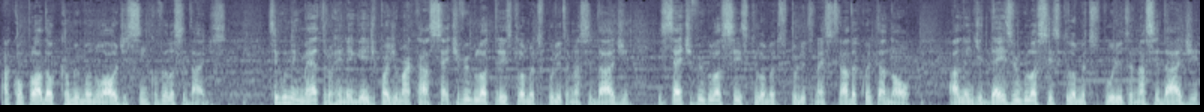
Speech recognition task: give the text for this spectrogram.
acoplado ao câmbio manual de 5 velocidades. Segundo em metro, o Renegade pode marcar 7,3 km por litro na cidade e 7,6 km por litro na estrada com etanol, além de 10,6 km por litro na cidade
